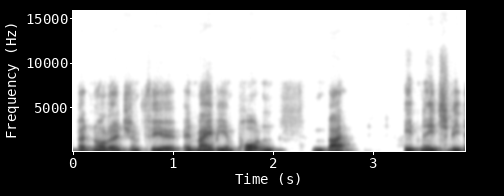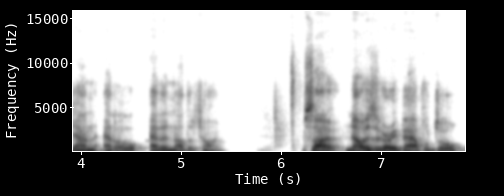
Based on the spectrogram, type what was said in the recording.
but not urgent for you. It may be important, but it needs to be done at, a, at another time. So, no is a very powerful tool.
